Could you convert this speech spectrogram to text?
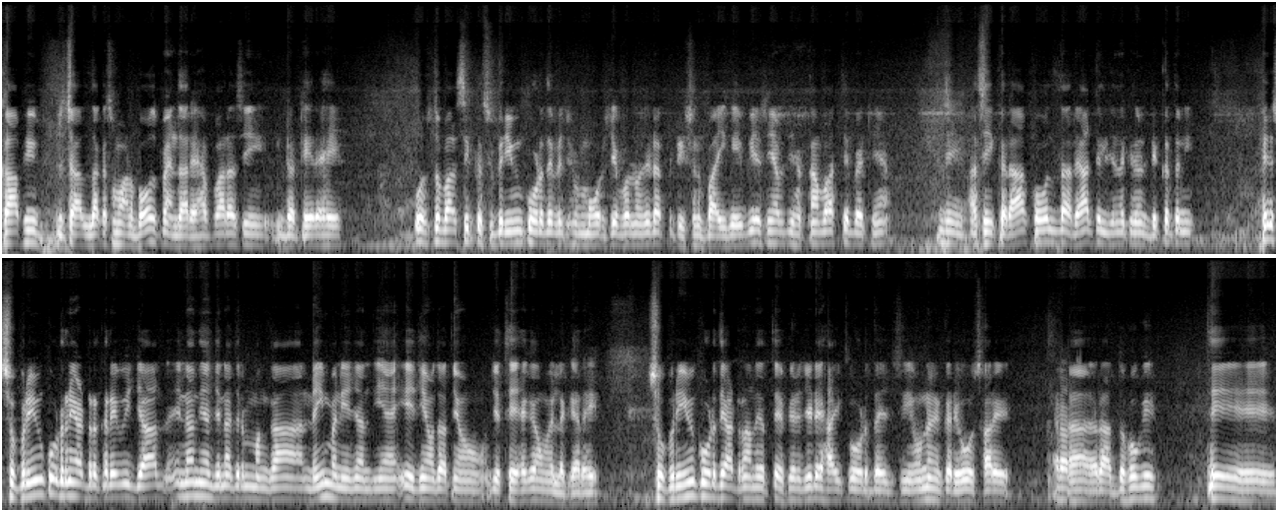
ਕਾਫੀ ਚੱਲਦਾ ਕਿ ਸਮਾਨ ਬਹੁਤ ਪੈਂਦਾ ਰਿਹਾ ਪਰ ਅਸੀਂ ਡਟੇ ਰਹੇ। ਉਸ ਤੋਂ ਬਾਅਦ ਇੱਕ ਸੁਪਰੀਮ ਕੋਰਟ ਦੇ ਵਿੱਚ ਮੋਰਚੇ ਵੱਲੋਂ ਜਿਹੜਾ ਪਟੀਸ਼ਨ ਪਾਈ ਗਈ ਵੀ ਅਸੀਂ ਆਪਣੀ ਹੱਕਾਂ ਵਾਸਤੇ ਬੈਠੇ ਹਾਂ। ਜੀ। ਅਸੀਂ ਇੱਕ ਰਾਹ ਖੋਲਦਾ ਰਾਹ ਚੱਲ ਜਾਂਦਾ ਕਿਸੇ ਨੂੰ ਦਿੱਕਤ ਨਹੀਂ। ਫਿਰ ਸੁਪਰੀਮ ਕੋਰਟ ਨੇ ਆਰਡਰ ਕਰੇ ਵੀ ਜਾਂ ਇਹਨਾਂ ਦੀਆਂ ਜਿੰਨਾ ਚਿਰ ਮੰਗਾਂ ਨਹੀਂ ਮੰਨੀਆਂ ਜਾਂਦੀਆਂ ਇਹ ਜਿਉਂ ਦਾ ਤਿਉਂ ਜਿੱਥੇ ਹੈਗਾ ਉਵੇਂ ਲੱਗਿਆ ਰਹੇ। ਸੁਪਰੀਮ ਕੋਰਟ ਦੇ ਆਰਡਰਾਂ ਦੇ ਉੱਤੇ ਫਿਰ ਜਿਹੜੇ ਹਾਈ ਕੋਰਟ ਦੇ ਸੀ ਉਹਨਾਂ ਨੇ ਕਰੇ ਉਹ ਸਾਰੇ ਰੱਦ। ਰੱਦ ਹੋ ਗਏ। ਤੇ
